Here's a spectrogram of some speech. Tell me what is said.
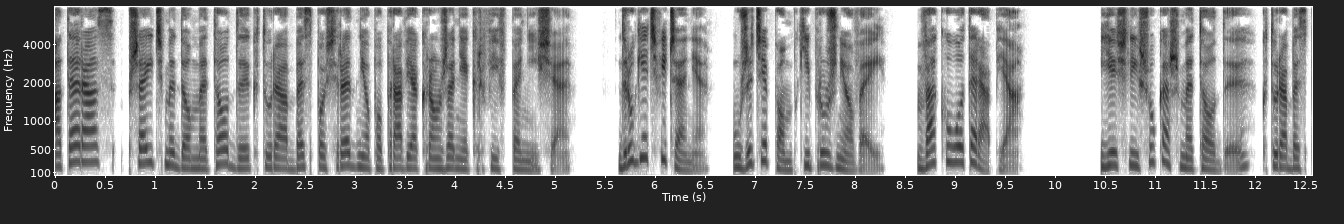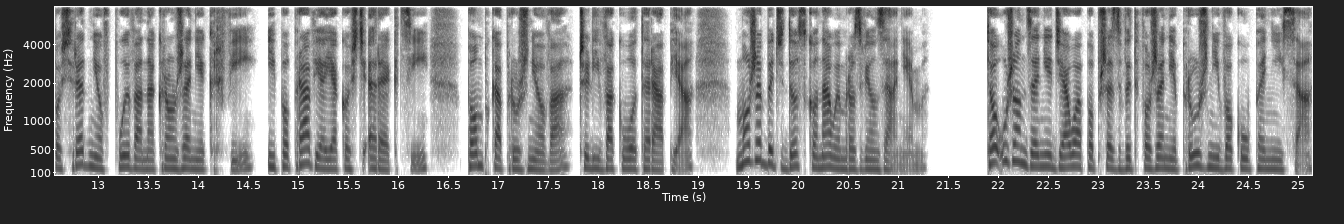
A teraz przejdźmy do metody, która bezpośrednio poprawia krążenie krwi w penisie. Drugie ćwiczenie. Użycie pompki próżniowej. Wakuoterapia. Jeśli szukasz metody, która bezpośrednio wpływa na krążenie krwi i poprawia jakość erekcji, pompka próżniowa, czyli wakuoterapia, może być doskonałym rozwiązaniem. To urządzenie działa poprzez wytworzenie próżni wokół penisa,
